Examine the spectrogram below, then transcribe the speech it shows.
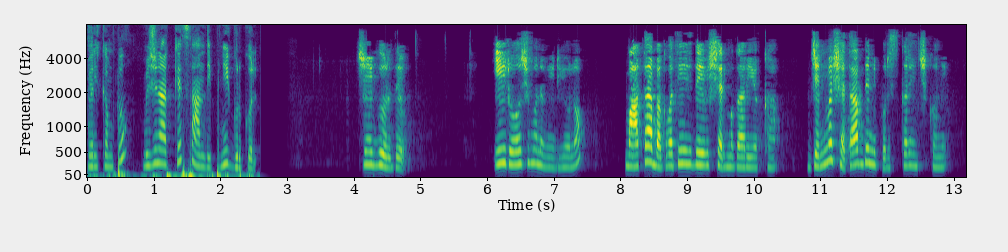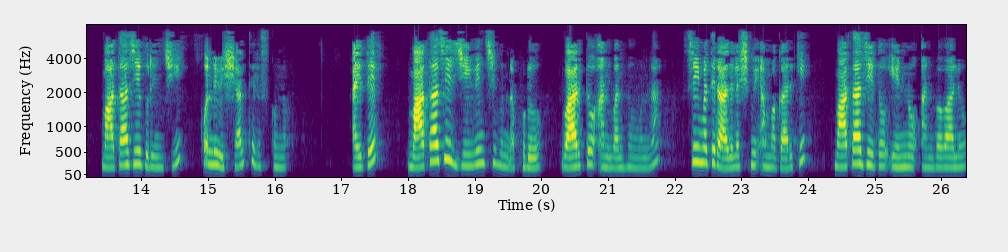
welcome to mission RK Sandipani Gurukul జై గురుదేవ్ ఈరోజు మన వీడియోలో మాతా భగవతీదేవి శర్మ గారి యొక్క జన్మ శతాబ్దిని పురస్కరించుకొని మాతాజీ గురించి కొన్ని విషయాలు తెలుసుకుందాం అయితే మాతాజీ జీవించి ఉన్నప్పుడు వారితో అనుబంధం ఉన్న శ్రీమతి రాజలక్ష్మి అమ్మగారికి మాతాజీతో ఎన్నో అనుభవాలు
